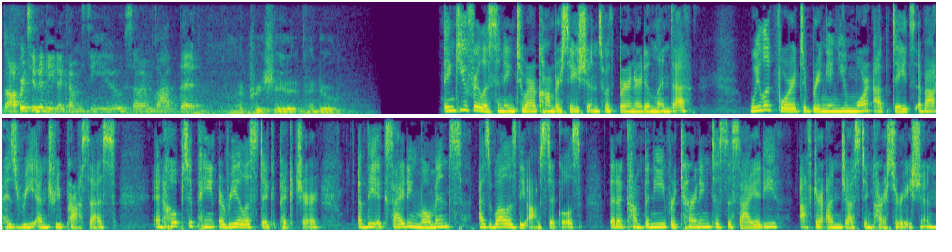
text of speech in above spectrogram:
the opportunity to come see you. So I'm glad that. I appreciate it. I do. Thank you for listening to our conversations with Bernard and Linda. We look forward to bringing you more updates about his re entry process and hope to paint a realistic picture of the exciting moments as well as the obstacles that accompany returning to society after unjust incarceration.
